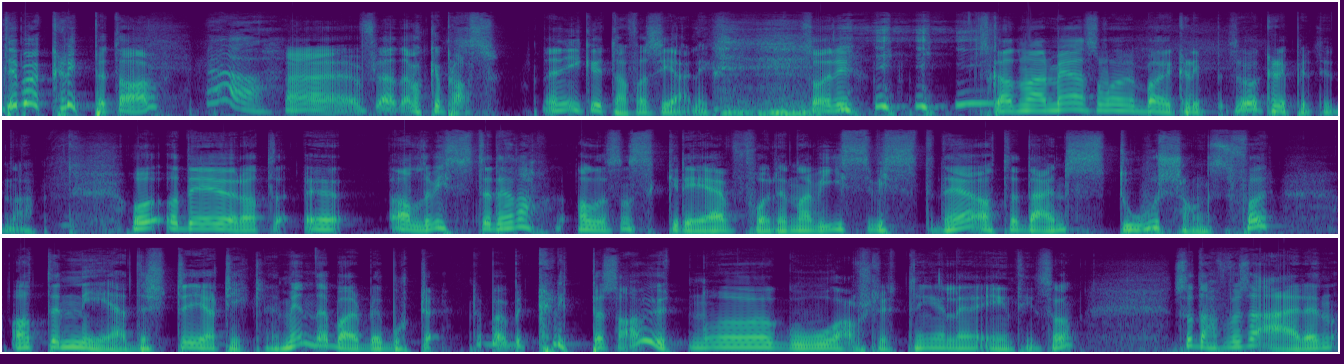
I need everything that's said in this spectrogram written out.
De bare klippet av. Ja. Eh, for det var ikke plass. Den gikk utafor sida, liksom. Sorry. Skal den være med, så må vi bare klippe, så klippe den av. Og, og, det gjør at uh, alle visste det, da. Alle som skrev for en avis, visste det. At det er en stor sjanse for at det nederste i artikkelen min, det bare blir borte. Det bare blir klippes av uten noe god avslutning eller ingenting sånn. Så derfor så er en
